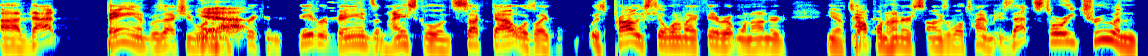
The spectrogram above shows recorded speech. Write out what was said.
Uh, that band was actually one Yeah. of my freaking favorite bands in high school, and Sucked Out was like was probably still one of my favorite 100, you know, top 100 songs of all time. Is that story true? And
